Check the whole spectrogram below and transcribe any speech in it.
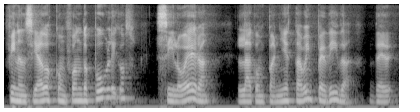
financiados con fondos públicos? Si lo era, la compañía estaba impedida de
